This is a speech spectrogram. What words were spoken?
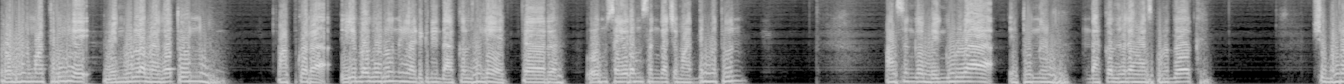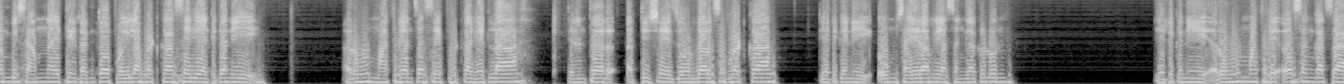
रोहन मात्रे हे कुर्ला भागातून माफ करा अलिबागवरून या ठिकाणी दाखल झाले आहेत. तर ओम साईराम संघाच्या माध्यमातून हा संघ वेंगुर्ला येथून दाखल झाला हा स्पर्धक. शुभारंभी सामना येथे रंगतो. पहिला फटका असेल या ठिकाणी. रोहन म्हात्रे यांचा सेफ फटका घेतला. त्यानंतर अतिशय जोरदार असा फटका या ठिकाणी ओम साईराम या संघाकडून. या ठिकाणी रोहन म्हात्रे असंघाचा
